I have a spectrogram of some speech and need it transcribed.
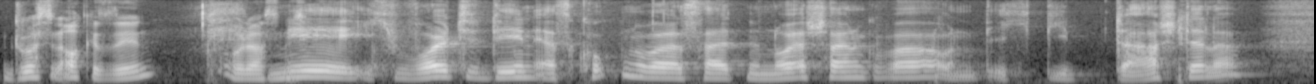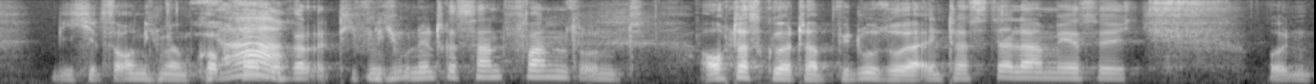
Du hast ihn auch gesehen? Oder nee, ich wollte den erst gucken, weil es halt eine Neuerscheinung war und ich die Darsteller, die ich jetzt auch nicht mehr im Kopf ja. habe, relativ nicht mhm. uninteressant fand und auch das gehört habe, wie du, so ja Interstellar-mäßig. Und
